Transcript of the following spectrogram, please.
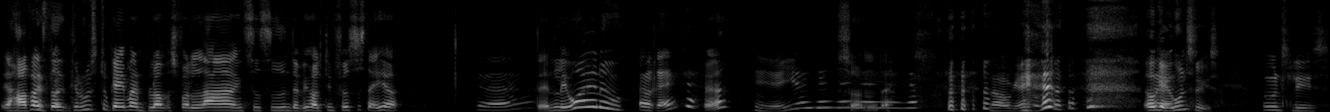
Jeg har faktisk stadig, kan du huske, du gav mig en blomst for lang tid siden, da vi holdt din fødselsdag her? ja. Den lever endnu. Er det rigtigt? Ja. Ja, ja, ja, ja. Sådan da. ja, ja. Nå, okay. Okay, Ja. ugens lys. Ugens lys.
